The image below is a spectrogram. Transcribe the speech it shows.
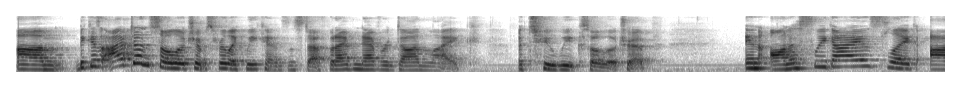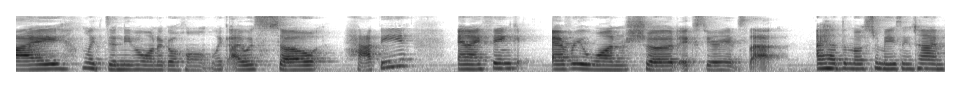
Um, because I've done solo trips for like weekends and stuff, but I've never done like a two week solo trip. And honestly, guys, like I like didn't even want to go home. Like I was so happy, and I think everyone should experience that. I had the most amazing time.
